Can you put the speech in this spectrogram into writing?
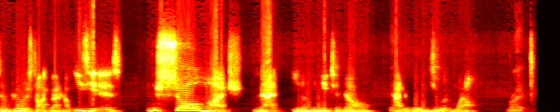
some gurus talk about how easy it is. And there's so much that you know you need to know how to really do it well. Right.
